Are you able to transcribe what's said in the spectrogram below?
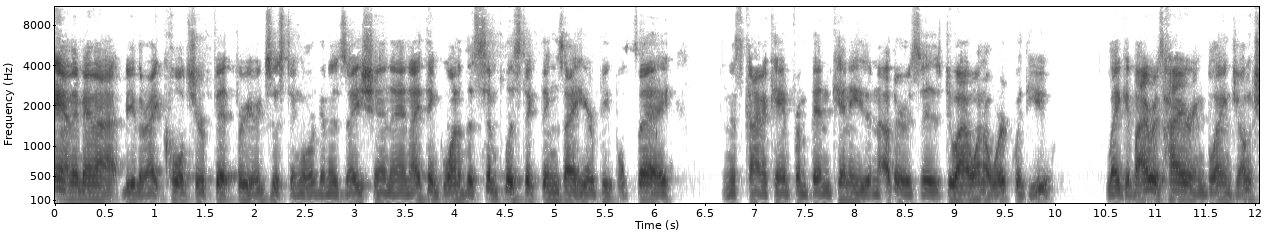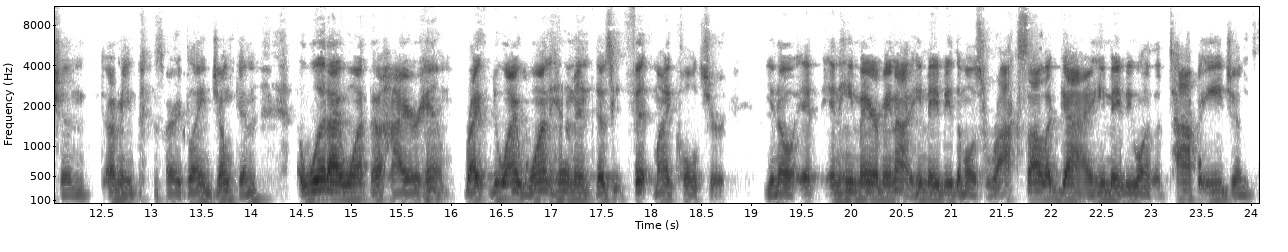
And they may not be the right culture fit for your existing organization. And I think one of the simplistic things I hear people say, and this kind of came from Ben Kinney and others, is do I want to work with you? Like if I was hiring Blaine Junction, I mean, sorry, Blaine Junkin, would I want to hire him? Right? Do I want him and does he fit my culture? You know, it, and he may or may not. He may be the most rock solid guy. He may be one of the top agents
